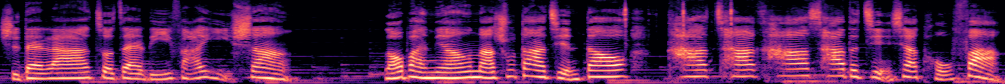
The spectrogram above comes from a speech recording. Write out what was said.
史黛拉坐在理发椅上，老板娘拿出大剪刀，咔嚓咔嚓的剪下头发，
